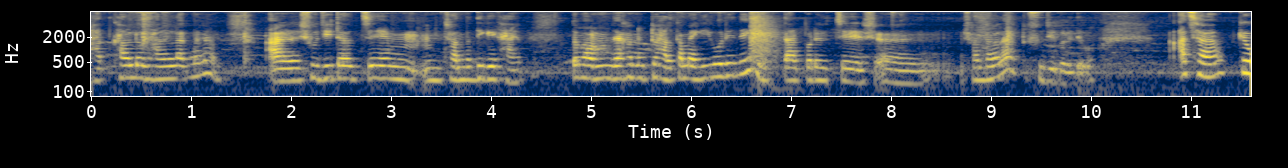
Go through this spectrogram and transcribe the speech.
ভাত খাওয়ালেও ভালো লাগবে না। আর সুজিটা হচ্ছে সন্ধ্যার দিকে খায়। তো ভাবলাম এখন একটু হালকা ম্যাগি করে দিই, তারপরে হচ্ছে সন্ধ্যাবেলা একটু সুজি করে দেবো। আচ্ছা কেউ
